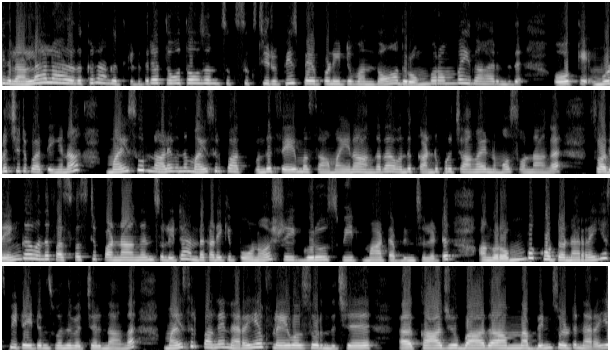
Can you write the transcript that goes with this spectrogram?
இது நல்லா இல்லாததுக்கு நாங்கள் கிட்டத்தட்ட ₹2660 பே பண்ணிட்டு வந்தோம். அது ரொம்ப ரொம்ப இதாக இருந்தது. ஓகே. முடிச்சுட்டு பார்த்தீங்கன்னா, மைசூர்னாலே வந்து மைசூர் பாக் வந்து ஆமாம் ஏன்னா, அங்கே தான் வந்து கண்டுபிடிச்சாங்க என்னமோ சொன்னாங்க. ஸோ அது எங்கே வந்து ஃபஸ்ட் ஃபஸ்ட்டு பண்ணாங்கன்னு சொல்லிட்டு அந்த கடைக்கு போனோம். ஸ்ரீ குரு ஸ்வீட் மார்ட் அப்படின்னு சொல்லிட்டு. அங்கே ரொம்ப கூட்டம். நிறைய ஸ்வீட் ஐட்டம்ஸ் வந்து வச்சுருந்தாங்க மைசூர் பாக்லேயே நிறைய ஃப்ளேவர்ஸும் இருந்துச்சு. காஜு, பாதாம் அப்படின்னு சொல்லிட்டு நிறைய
